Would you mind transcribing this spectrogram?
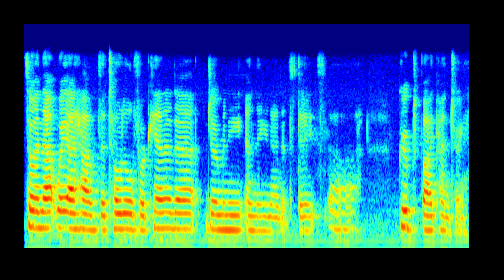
So in that way, I have the total for Canada, Germany, and the United States uh, grouped by country.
